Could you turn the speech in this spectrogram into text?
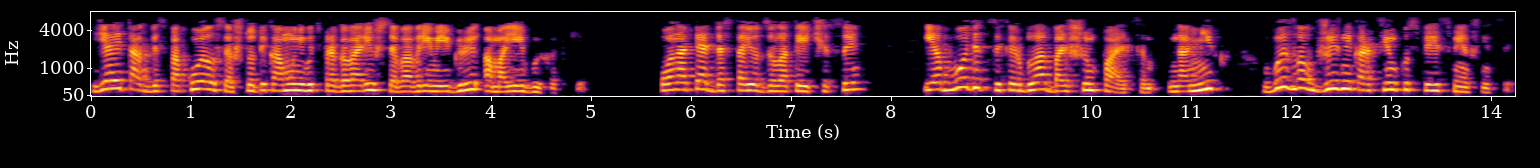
Я и так беспокоился, что ты кому-нибудь проговоришься во время игры о моей выходке. Он опять достает золотые часы и обводит циферблат большим пальцем, на миг вызвав к жизни картинку с пересмешницей.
